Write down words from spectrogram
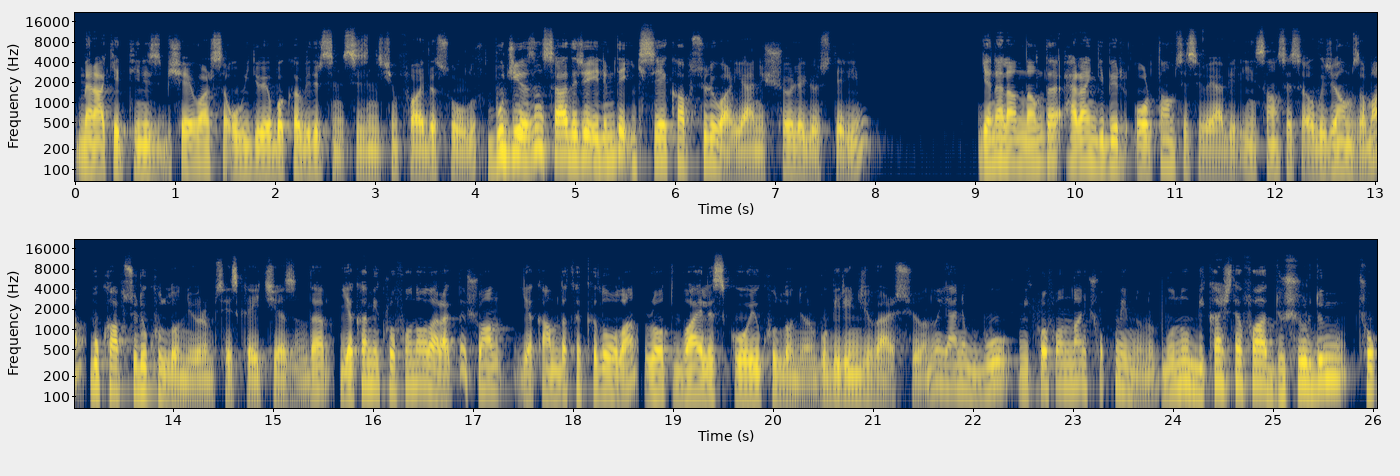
Merak ettiğiniz bir şey varsa o videoya bakabilirsiniz. Sizin için faydası olur. Bu cihazın sadece elimde XY kapsülü var. Yani şöyle göstereyim. Genel anlamda herhangi bir ortam sesi veya bir insan sesi alacağım zaman bu kapsülü kullanıyorum ses kayıt cihazında. Yaka mikrofonu olarak da şu an yakamda takılı olan Rode Wireless Go'yu kullanıyorum. Bu birinci versiyonu. Yani bu mikrofondan çok memnunum. Bunu birkaç defa düşürdüm. Çok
